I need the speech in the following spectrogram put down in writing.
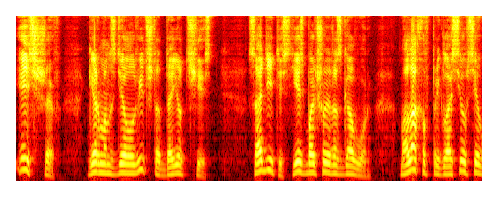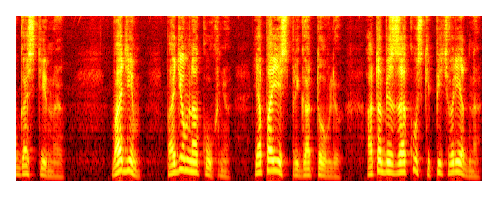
«Есть, шеф!» Герман сделал вид, что отдает честь. «Садитесь, есть большой разговор». Малахов пригласил всех в гостиную. «Вадим, пойдем на кухню. Я поесть приготовлю. А то без закуски пить вредно»,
